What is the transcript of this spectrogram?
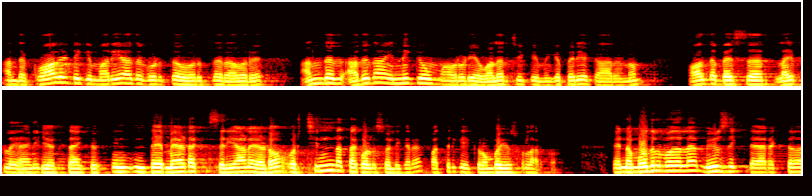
அந்த குவாலிட்டிக்கு மரியாதை கொடுத்த ஒருத்தர் அவர். அந்த அதுதான் இன்னைக்கும் அவருடைய வளர்ச்சிக்கு மிகப்பெரிய காரணம். ஆல் த பெஸ்ட் சார் லைஃப்ல தேங்க்யூ தேங்க்யூ இந்த மேடை சரியான இடம். ஒரு சின்ன தகவல் சொல்லிக்கிறேன். பத்திரிகைக்கு ரொம்ப யூஸ்ஃபுல்லாக இருக்கும். என்னை முதல் முதல்ல மியூசிக் டைரக்டர்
